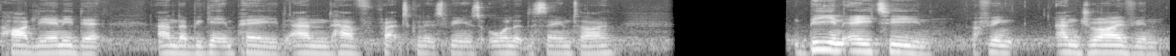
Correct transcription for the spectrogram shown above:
hardly any debt and I'd be getting paid and have practical experience all at the same time. Being 18, I think, and driving,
